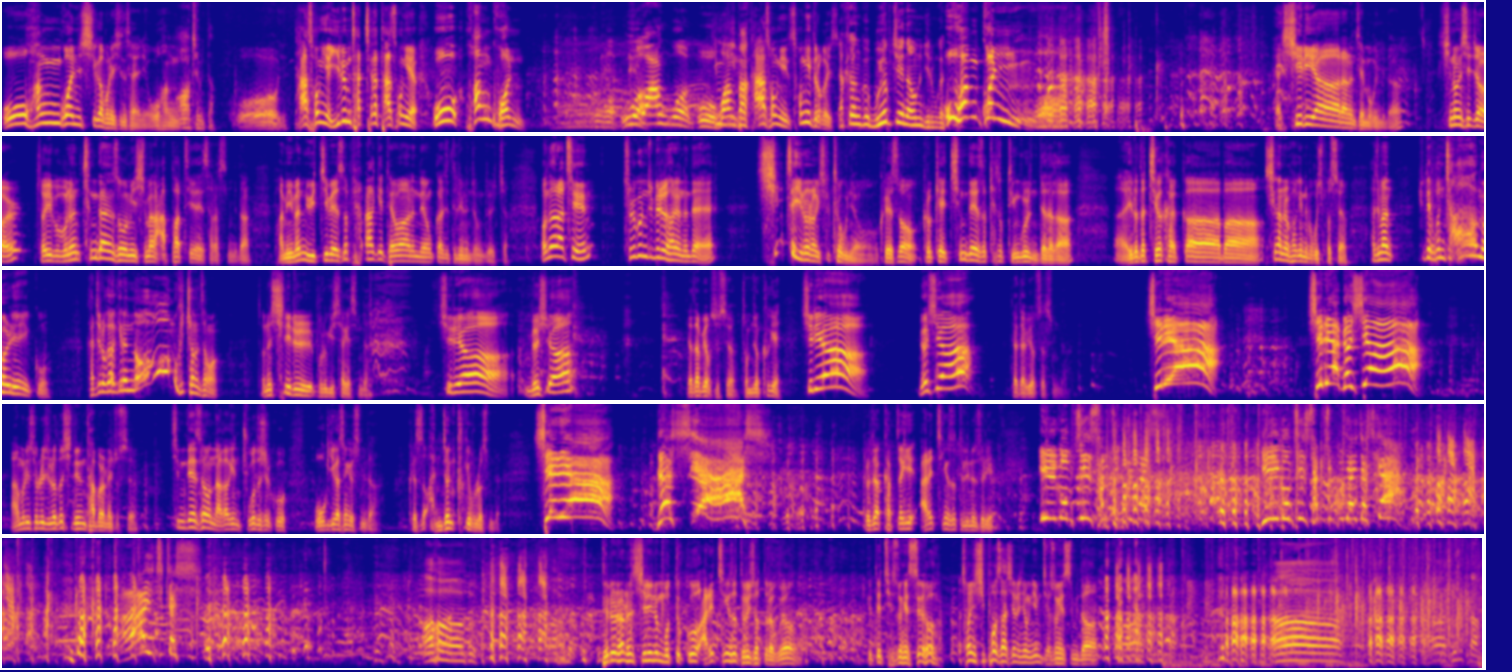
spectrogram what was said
오황권 씨가 보내신 사연이에요. 오황권. 아 재밌다. 오, 다 성이에요. 이름 자체가 다 성이에요. 오황권. 오황권 김이박. 다 성이 성이 들어가 있어 요. 약간 그 무협지에 나오는 이름 같아. 오황권. 야, 시리아라는 제목입니다. 신혼 시절 저희 부부는 층간 소음이 심한 아파트에 살았습니다. 밤이면 윗집에서 편하게 대화하는 내용까지 들리는 정도였죠. 어느 날 아침 출근 준비를 하려는데 진짜 일어나기 싫더군요. 그래서 그렇게 침대에서 계속 뒹굴대다가 아, 이러다 지각할까봐 시간을 확인해 보고 싶었어요. 하지만 휴대폰 저 멀리에 있고 가지러 가기는 너무 귀찮은 상황. 저는 시리를 부르기 시작했습니다. 시리야 몇 시야? 대답이 없었어요. 점점 크게 시리야 몇 시야? 대답이 없었습니다. 시리야 시리야 몇 시야? 아무리 소리를 질러도 시리는 답을 안 해줬어요. 침대에서 나가긴 죽어도 싫고 오기가 생겼습니다. 그래서 완전 크게 불렀습니다. 시리야 몇 시야? 씨! 그러자 갑자기 아래층에서 들리는 소리. 7시 30분이다. 7시 30분이야 이 자식아. 아이 진짜 씨. 들으라는 시리는 못 듣고 아래층에서 들으셨더라고요. 그때 죄송했어요. 천시포 사시는 형님 죄송했습니다. 아, 아 재밌다.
